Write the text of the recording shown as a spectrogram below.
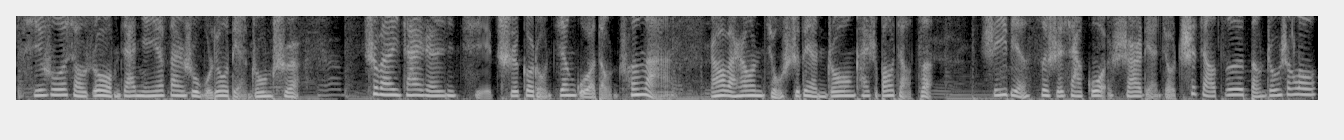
其实说小时候我们家年夜饭是五六点钟吃。吃完，一家人一起吃各种坚果等春晚，然后晚上九十点钟开始包饺子，十一点四十下锅，十二点就吃饺子等钟声喽。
